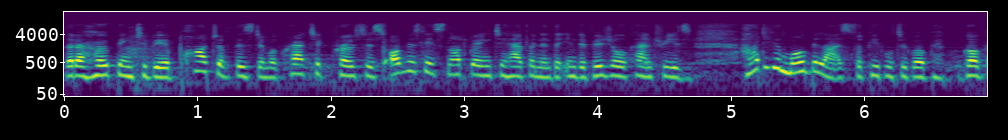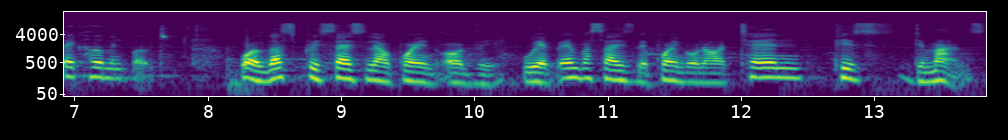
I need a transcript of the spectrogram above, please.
that are hoping to be a part of this democratic process. Obviously, it's not going to happen in the individual countries. How do you mobilize for people to go back, go back home and vote? Well, that's precisely our point, Audrey. We have emphasized the point on our 10 peace demands.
